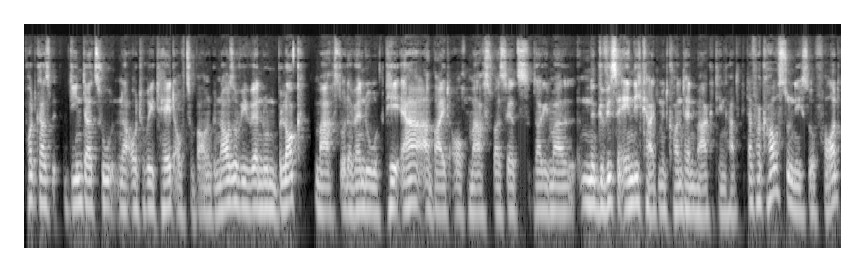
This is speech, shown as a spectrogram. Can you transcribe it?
Podcast dient dazu, eine Autorität aufzubauen. Genauso wie wenn du einen Blog machst oder wenn du PR-Arbeit auch machst, was jetzt, sage ich mal, eine gewisse Ähnlichkeit mit Content Marketing hat. Da verkaufst du nicht sofort,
